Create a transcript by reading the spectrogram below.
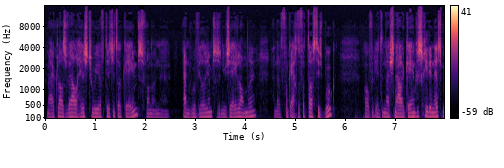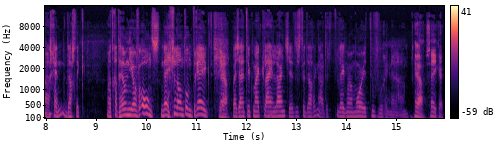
Maar ik las wel History of Digital Games van een eh, Andrew Williams, dat is een Nieuw-Zeelander. En dat vond ik echt een fantastisch boek over de internationale gamegeschiedenis. Maar geen, dacht ik, maar het gaat helemaal niet over ons. Nederland ontbreekt. Ja. Wij zijn natuurlijk maar een klein landje. Dus toen dacht ik, nou, dat leek me een mooie toevoeging daaraan. Ja, zeker.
